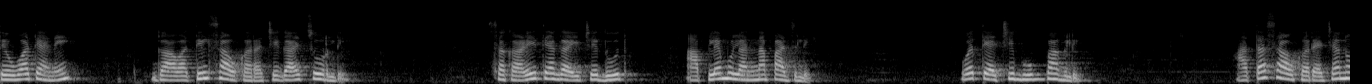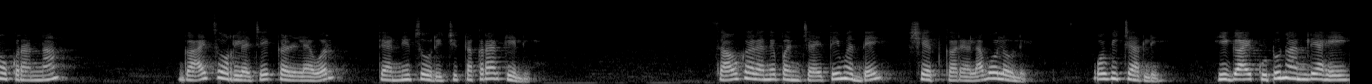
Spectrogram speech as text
तेव्हा त्याने गावातील सावकाराची गाय चोरली. सकाळी त्या गाईचे दूध आपल्या मुलांना पाजले. व त्याची भूक भागली. आता सावकाराच्या नोकरांना गाय चोरल्याचे कळल्यावर त्यांनी चोरीची तक्रार केली. सावकाराने पंचायतीमध्ये शेतकऱ्याला बोलवले व विचारले ही गाय कुठून आणली आहे?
